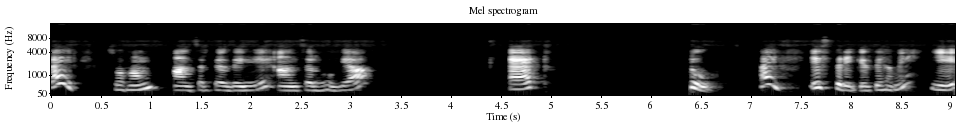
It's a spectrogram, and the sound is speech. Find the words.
राइट सो so, हम आंसर कर देंगे आंसर हो गया एट टू राइट इस तरीके से हमें ये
